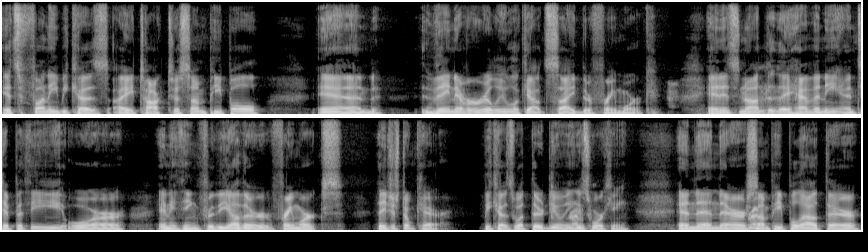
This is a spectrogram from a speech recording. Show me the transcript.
It's funny because I talk to some people and they never really look outside their framework. And it's not mm-hmm. that they have any antipathy or anything for the other frameworks. They just don't care because what they're doing right. is working. And then there are right. some people out there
